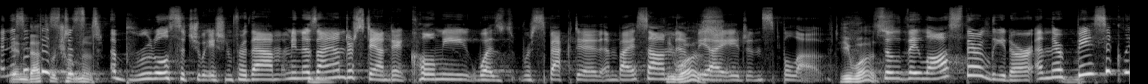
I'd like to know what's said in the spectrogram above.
And isn't that's what this Trump just knows. Mm-hmm. a brutal situation for them? I mean, as I understand it, Comey was respected and by some. FBI agents beloved. He was. So they lost their leader and they're basically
